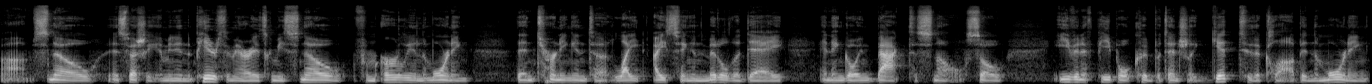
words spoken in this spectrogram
um, snow, especially, I mean, in the Petersham area, it's going to be snow from early in the morning, then turning into light icing in the middle of the day, and then going back to snow. So even if people could potentially get to the club in the morning,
